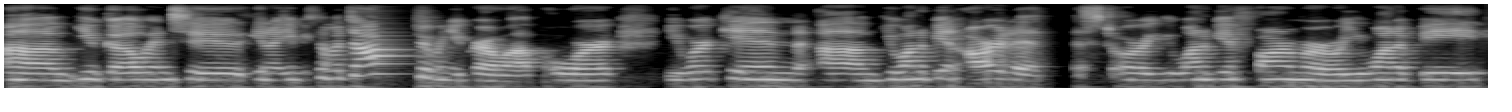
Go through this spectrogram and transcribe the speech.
um, you go into, you know, you become a doctor when you grow up, or you work in, um, you want to be an artist, or you want to be a farmer, or you want to be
